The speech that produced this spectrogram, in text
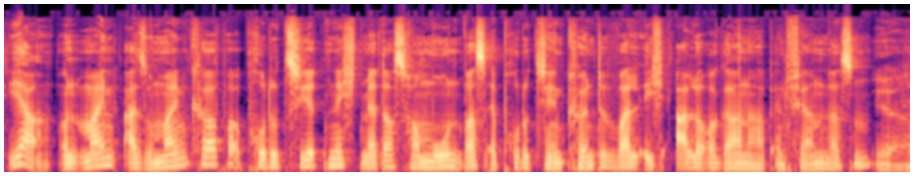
ja, und mein, also mein Körper produziert nicht mehr das Hormon, was er produzieren könnte, weil ich alle Organe habe entfernen lassen. Ja.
